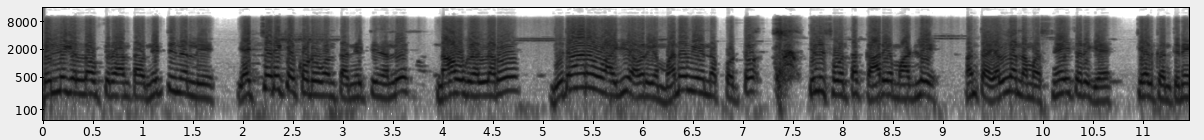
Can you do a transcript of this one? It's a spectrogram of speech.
ಡೆಲ್ಲಿಗೆಲ್ಲ ಹೋಗ್ತೀರಾ ಅಂತ ನಿಟ್ಟಿನಲ್ಲಿ ಎಚ್ಚರಿಕೆ ಕೊಡುವಂತ ನಿಟ್ಟಿನಲ್ಲಿ ನಾವುಗಳೆಲ್ಲರೂ ನಿಧಾನವಾಗಿ ಅವರಿಗೆ ಮನವಿಯನ್ನ ಕೊಟ್ಟು ತಿಳಿಸುವಂತ ಕಾರ್ಯ ಮಾಡ್ಲಿ ಅಂತ ಎಲ್ಲ ನಮ್ಮ ಸ್ನೇಹಿತರಿಗೆ ಕೇಳ್ಕೊಂತೀನಿ.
